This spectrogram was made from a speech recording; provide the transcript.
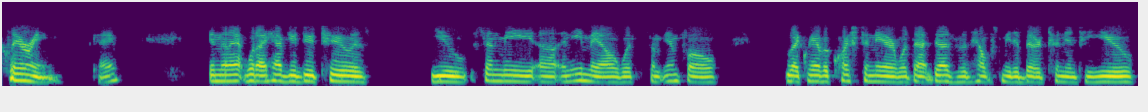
clearing. Okay. And then I, what I have you do too is you send me uh, an email with some info. Like we have a questionnaire. What that does is it helps me to better tune into you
